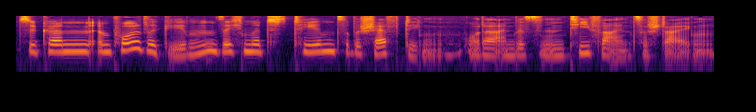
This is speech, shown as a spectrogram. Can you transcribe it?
sie können Impulse geben, sich mit Themen zu beschäftigen oder ein bisschen tiefer einzusteigen.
